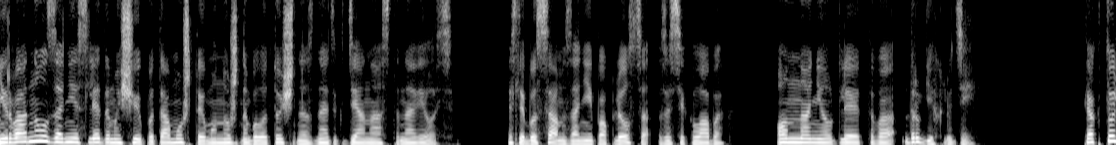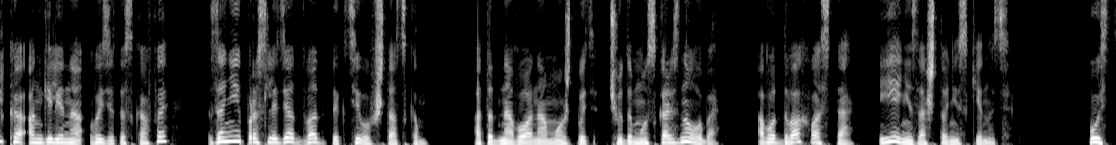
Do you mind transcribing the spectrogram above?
Не рванул за ней следом еще и потому, что ему нужно было точно знать, где она остановилась. Если бы сам за ней поплелся, засекла бы, он нанял для этого других людей. Как только Ангелина выйдет из кафе, за ней проследят два детектива в штатском. От одного она, может быть, чудом ускользнула бы, а вот два хвоста ей ни за что не скинуть. Пусть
